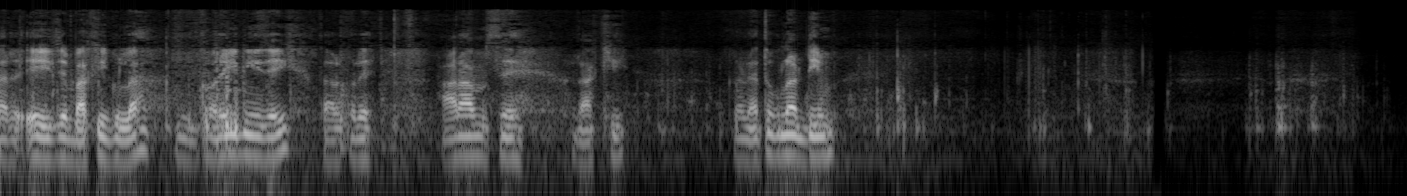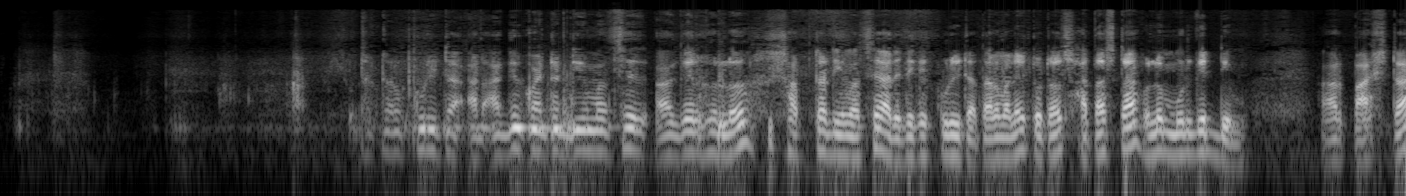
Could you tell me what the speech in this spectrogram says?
আর এই যে বাকিগুলা ঘরেই নিয়ে যাই, তারপরে আরামসে রাখি, কারণ এতগুলা ডিম। টোটাল কুড়িটা, আর আগের কয়টা ডিম আছে? আগের হলো সাতটা ডিম আছে, আর এদিকে কুড়িটা, তার মানে টোটাল সাতাশটা হলো মুরগির ডিম, আর পাঁচটা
